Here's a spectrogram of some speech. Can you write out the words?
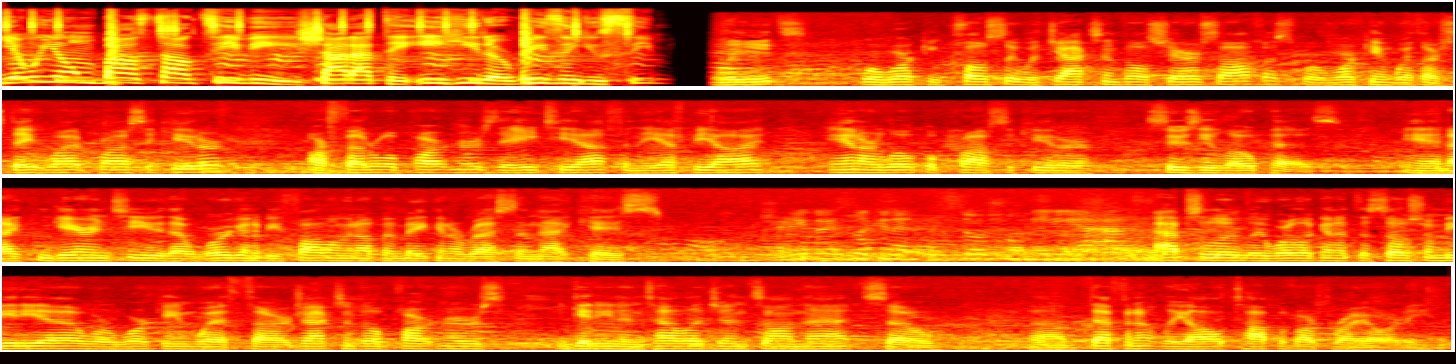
Yeah, we on Boss Talk TV. Shout out to E. He, the reason you see me. Leads. We're working closely with Jacksonville Sheriff's Office. We're working with our statewide prosecutor, our federal partners, the ATF and the FBI, and our local prosecutor, Suzy Lopez. And I can guarantee you that we're going to be following up and making arrests in that case. Are you guys looking at the social media aspect? Absolutely. We're looking at the social media. We're working with our Jacksonville partners and getting intelligence on that. So, uh, definitely all top of our priority.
